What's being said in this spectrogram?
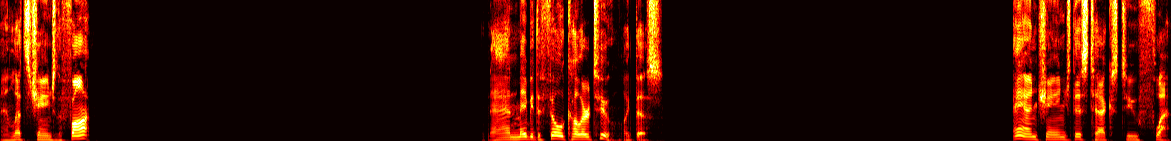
And let's change the font And maybe the fill color too, like this. And change this text to flat.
